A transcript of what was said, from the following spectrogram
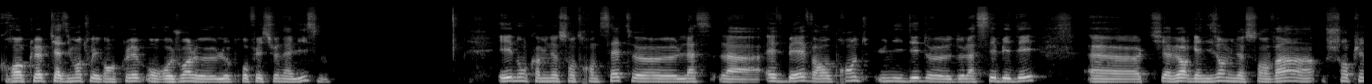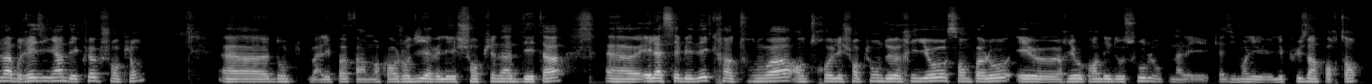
grands clubs, quasiment tous les grands clubs, ont rejoint le, professionnalisme. Et donc, en 1937, la, FBF va reprendre une idée de, la CBD qui avait organisé en 1920 un championnat brésilien des clubs champions euh, donc, à l'époque, encore aujourd'hui, il y avait les championnats d'État. Euh, et la CBD crée un tournoi entre les champions de Rio, São Paulo et euh, Rio Grande do Sul. Donc, on a les, quasiment les, plus importants.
